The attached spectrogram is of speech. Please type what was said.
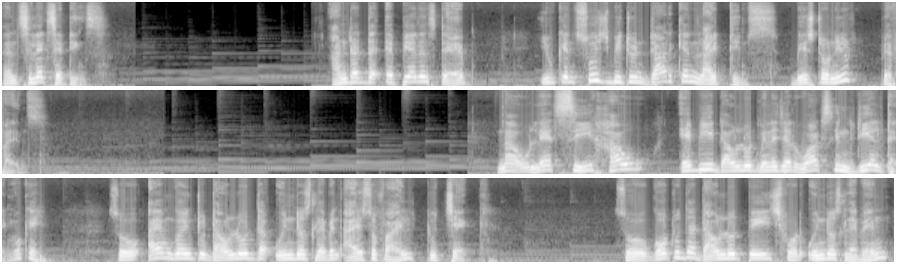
and select settings. Under the appearance tab, you can switch between dark and light themes based on your preference. Now let's see how AB download manager works in real time. Okay. So I am going to download the Windows 11 ISO file to check. So go to the download page for Windows 11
